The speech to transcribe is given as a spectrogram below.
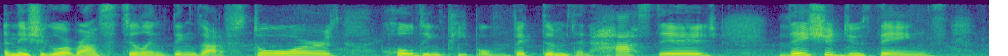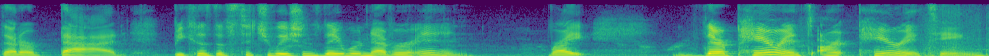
and they should go around stealing things out of stores, holding people victims and hostage. They should do things that are bad because of situations they were never in, right? Their parents aren't parenting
